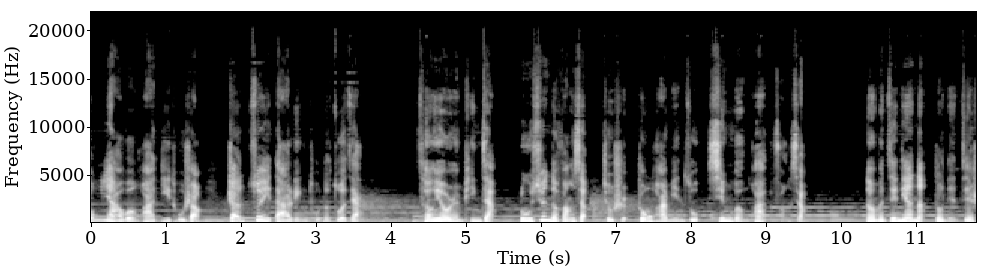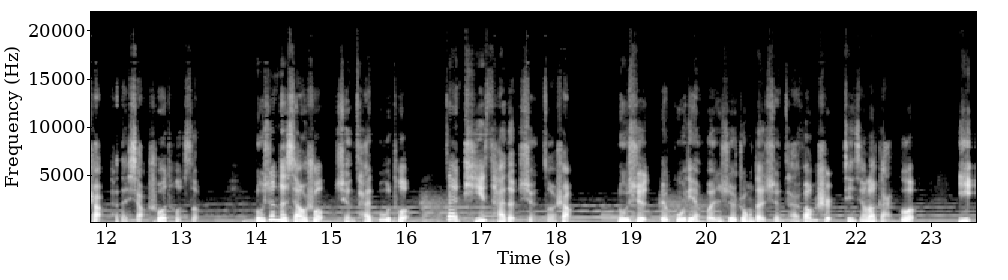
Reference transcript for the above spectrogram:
东亚文化地图上占最大领土的作家。曾有人评价鲁迅的方向就是中华民族新文化的方向。那我们今天呢，重点介绍他的小说特色。鲁迅的小说选材独特，在题材的选择上。鲁迅对古典文学中的选材方式进行了改革，以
